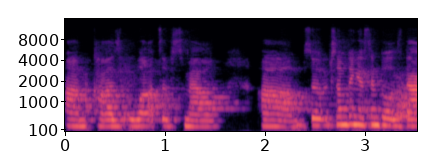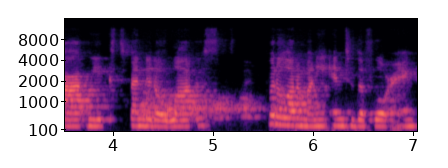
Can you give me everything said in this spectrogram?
um, cause lots of smell. Um, so something as simple as that, we expended a lot, of, put a lot of money into the flooring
